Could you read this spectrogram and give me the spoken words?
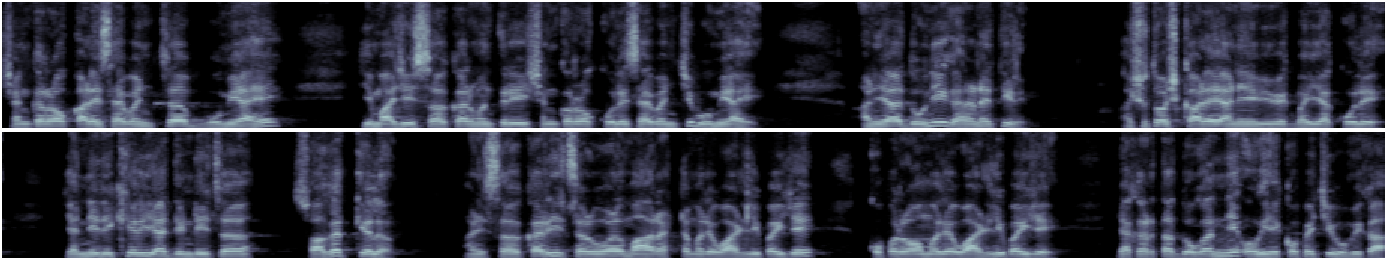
शंकरराव काळे साहेबांचं भूमी आहे. ही माजी सहकार मंत्री शंकरराव कोले साहेबांची भूमी आहे. आणि या दोन्ही घराण्यातील आशुतोष काळे आणि विवेक भैया कोले यांनी देखील या दिंडीचं स्वागत केलं. आणि सहकारी चळवळ महाराष्ट्रामध्ये वाढली पाहिजे कोपरगावमध्ये वाढली पाहिजे. याकरता दोघांनी ओ एकोप्याची भूमिका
